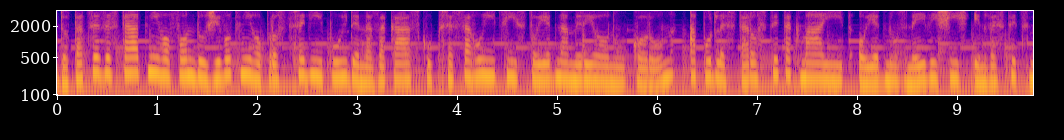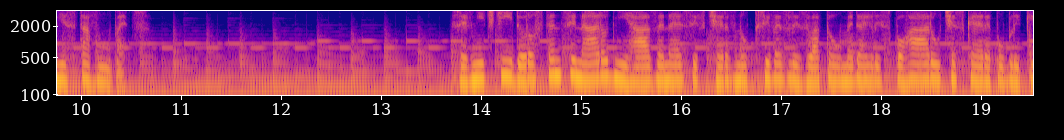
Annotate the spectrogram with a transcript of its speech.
Dotace ze státního fondu životního prostředí půjde na zakázku přesahující 101 milionů korun a podle starosty tak má jít o jednu z nejvyšších investic města vůbec. Řevničtí dorostenci národní házené si v červnu přivezli zlatou medaili z poháru České republiky,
